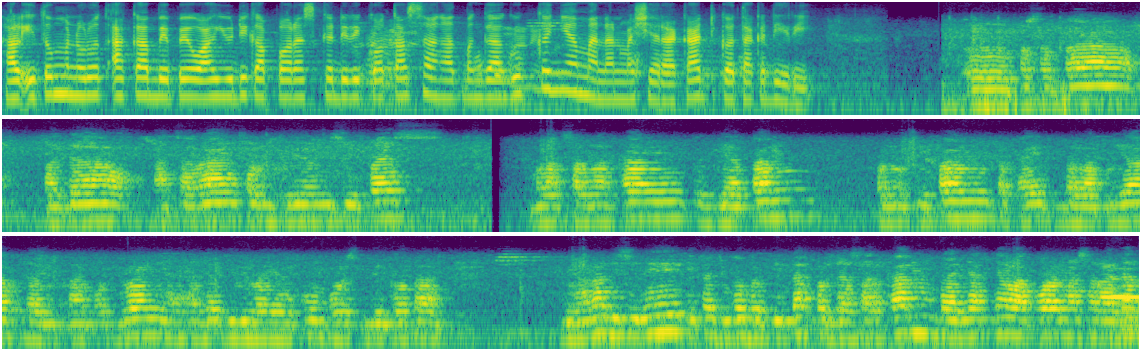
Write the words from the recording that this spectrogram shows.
Hal itu menurut AKBP Wahyudi Kapolres Kediri Kota sangat mengganggu kenyamanan masyarakat di Kota Kediri. Uh, peserta pada acara konferensi melaksanakan kegiatan penertiban terkait balap liar dan drone yang ada di wilayah hukum Polres Kediri Kota. Di mana di sini kita juga bertindak berdasarkan banyaknya laporan masyarakat,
